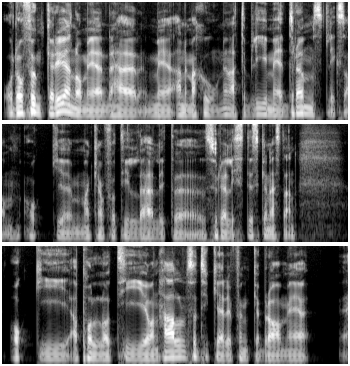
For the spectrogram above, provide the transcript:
och då funkar det ju ändå med det här med animationen, att det blir mer drömskt liksom. Och eh, man kan få till det här lite surrealistiska nästan. Och i Apollo 10,5 så tycker jag det funkar bra med Eh,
